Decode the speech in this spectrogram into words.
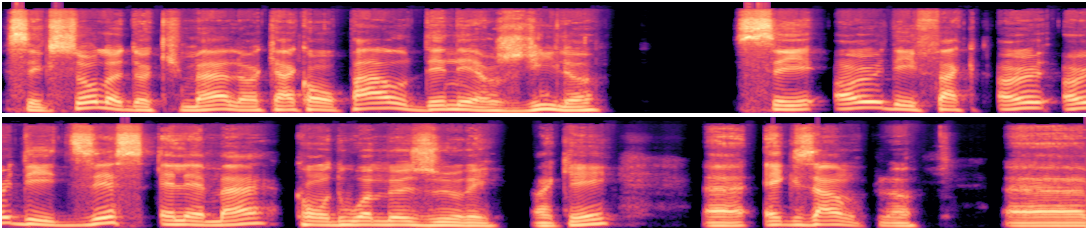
c'est que sur le document, là, quand on parle d'énergie, là, c'est un des fact un, un des dix éléments qu'on doit mesurer. OK? Euh, exemple, là, euh,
